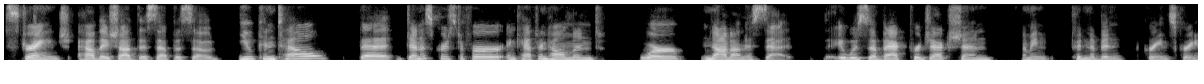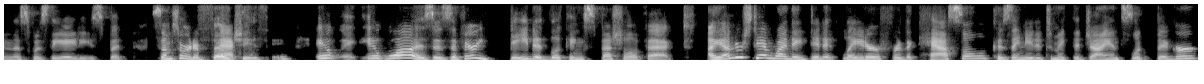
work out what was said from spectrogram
strange how they shot this episode. You can tell that Dennis Christopher and Katherine Helmond were not on a set. It was a back projection. I mean, couldn't have been green screen. This was the 80s, but some sort of so back- cheesy. It it was. It's a very dated looking special effect. I understand why they did it later for the castle because they needed to make the giants look bigger.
